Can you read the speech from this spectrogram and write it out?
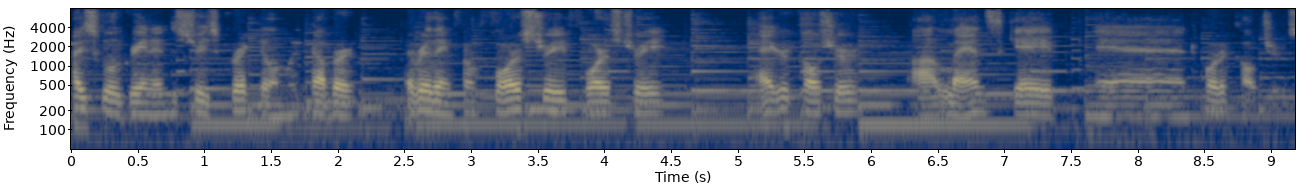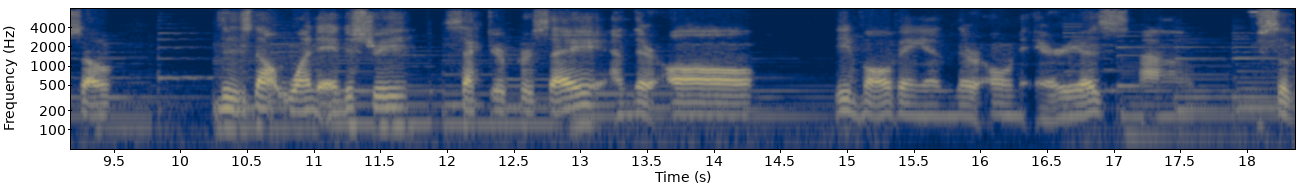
high school green industries curriculum, we cover everything from forestry, forestry, agriculture, uh, landscape, and horticulture. So there's not one industry sector per se, and they're all evolving in their own areas. Um, so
